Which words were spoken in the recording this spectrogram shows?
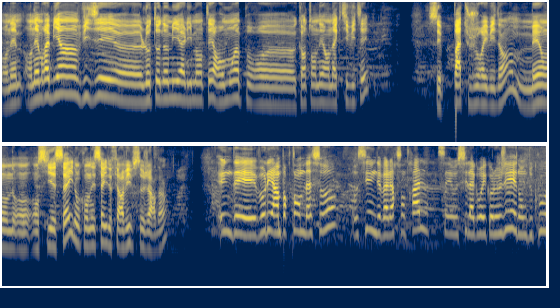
on, aime- on aimerait bien viser euh, l'autonomie alimentaire au moins pour quand on est en activité. C'est pas toujours évident, mais on, on- s'y essaye. Donc on essaye de faire vivre ce jardin. Une des volets importants de l'assaut, aussi une des valeurs centrales, c'est aussi l'agroécologie et donc du coup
